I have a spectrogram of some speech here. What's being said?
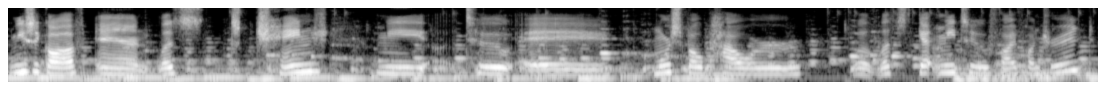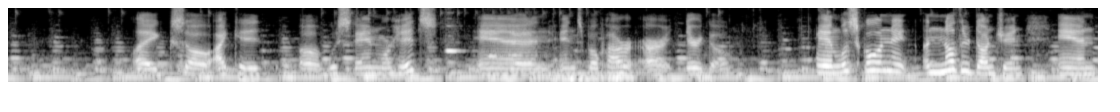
music off and let's change me to a more spell power. Well, let's get me to 500. Like, so I could uh, withstand more hits and, and spell power. All right, there we go. And let's go in another dungeon and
